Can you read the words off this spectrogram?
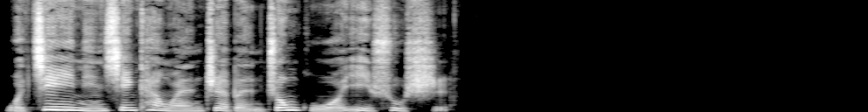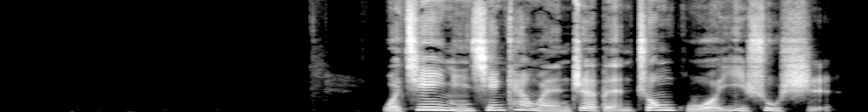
我建议您先看完这本中国艺术史。我建议您先看完这本中国艺术史。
